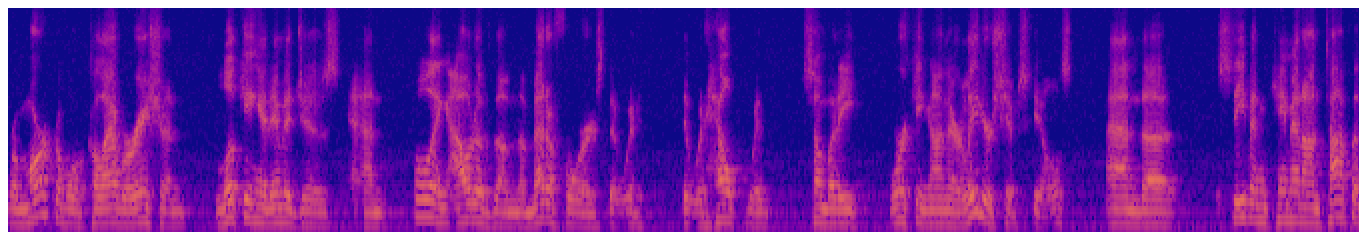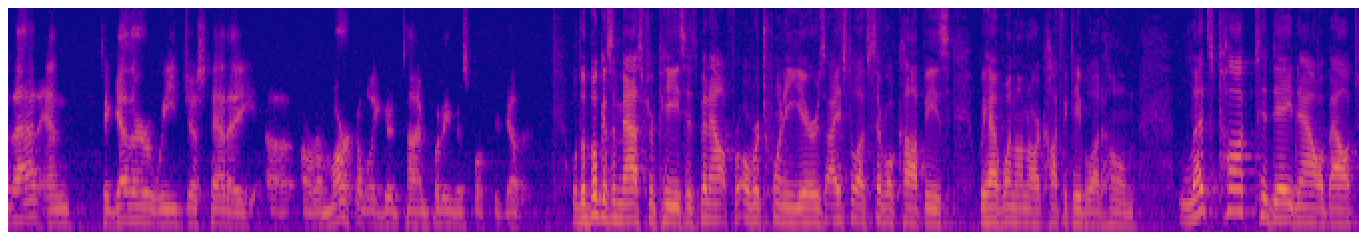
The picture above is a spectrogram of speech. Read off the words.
remarkable collaboration looking at images and pulling out of them the metaphors that would that would help with somebody working on their leadership skills. And uh, Stephen came in on top of that, and together we just had a, a, a remarkably good time putting this book together. Well, the book is a masterpiece. It's been out for over 20 years. I still have several copies. We have one on our coffee table at home. Let's talk today now about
